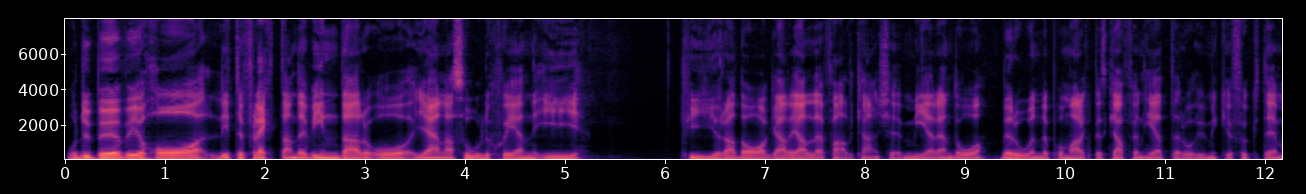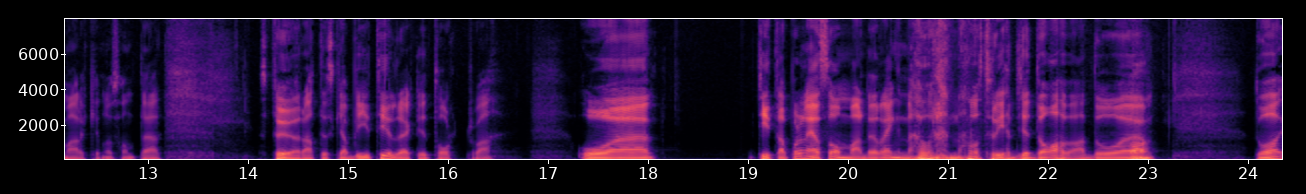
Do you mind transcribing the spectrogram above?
Och du behöver ju ha lite fläktande vindar och gärna solsken i fyra dagar i alla fall, kanske mer ändå, beroende på markbeskaffenheter och hur mycket fukt det är i marken och sånt där. För att det ska bli tillräckligt torrt. va. Och eh, titta på den här sommaren, det regnar varannan var tredje dag. Va? Då, eh, Ja. då,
